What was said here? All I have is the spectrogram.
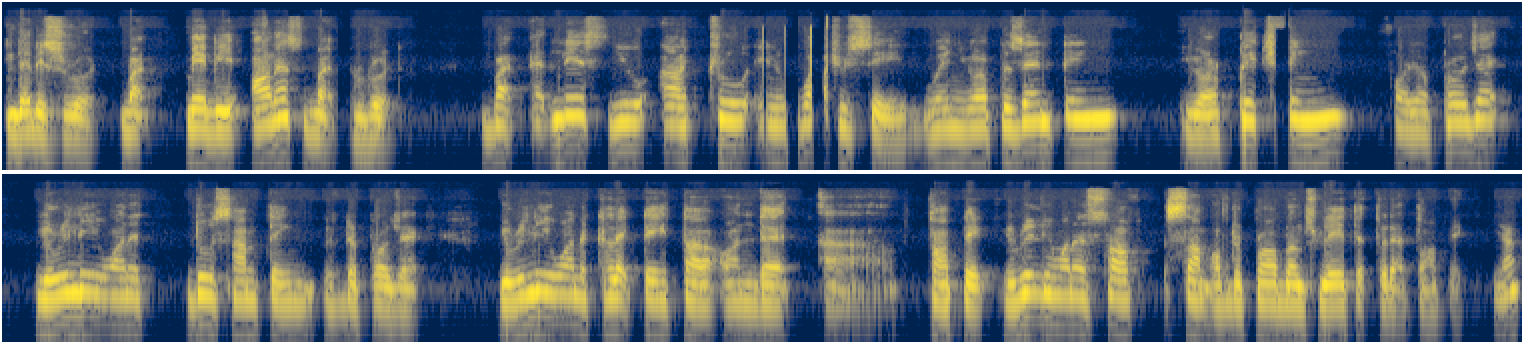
That is rude. But maybe honest, but rude. But at least you are true in what you say. When you are presenting, you are pitching for your project, you really want to do something with the project. You really want to collect data on that uh, topic. You really want to solve some of the problems related to that topic. Yeah.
